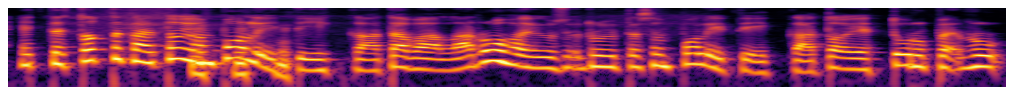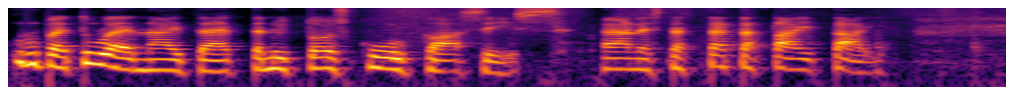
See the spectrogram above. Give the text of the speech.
että totta kai toi on politiikkaa tavallaan, ruohonjuuritason on politiikkaa toi, että rupe, tulee näitä, että nyt olisi kuulkaa siis, äänestä tätä tai tai.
